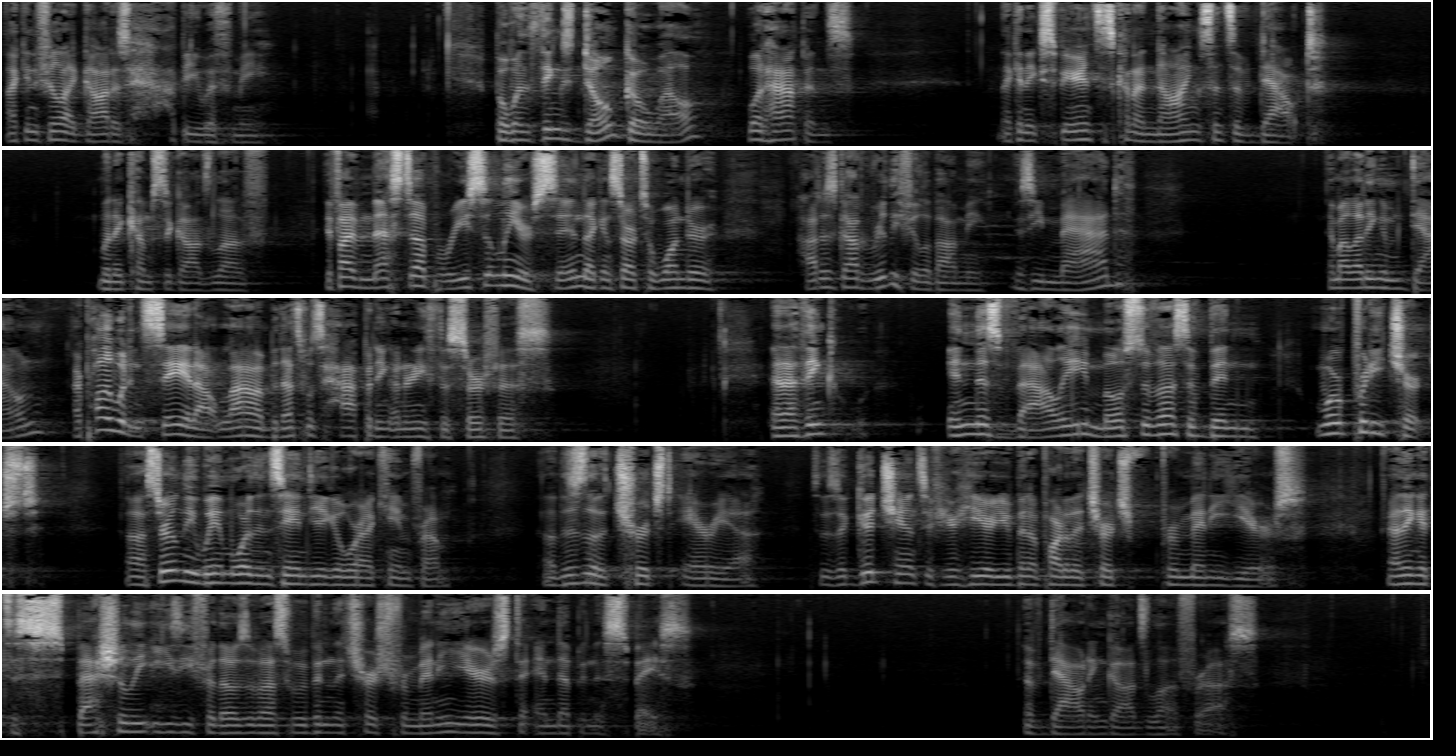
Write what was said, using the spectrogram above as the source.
I can feel like God is happy with me. But when things don't go well, what happens? I can experience this kind of gnawing sense of doubt when it comes to God's love. If I've messed up recently or sinned, I can start to wonder how does God really feel about me? Is he mad? Am I letting him down? I probably wouldn't say it out loud, but that's what's happening underneath the surface. And I think in this valley, most of us have been, we're pretty churched. Uh, certainly way more than San Diego, where I came from. Uh, this is a churched area. So there's a good chance if you're here, you've been a part of the church for many years. I think it's especially easy for those of us who have been in the church for many years to end up in this space of doubting God's love for us.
